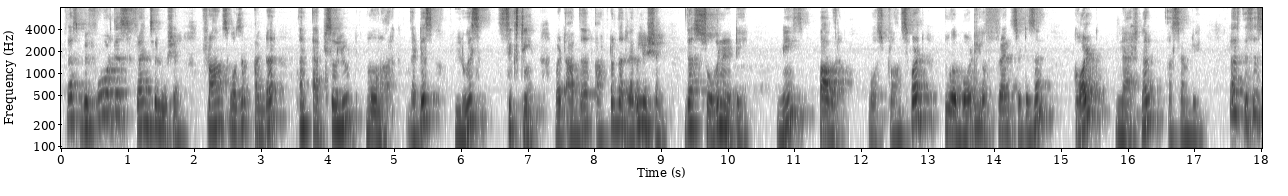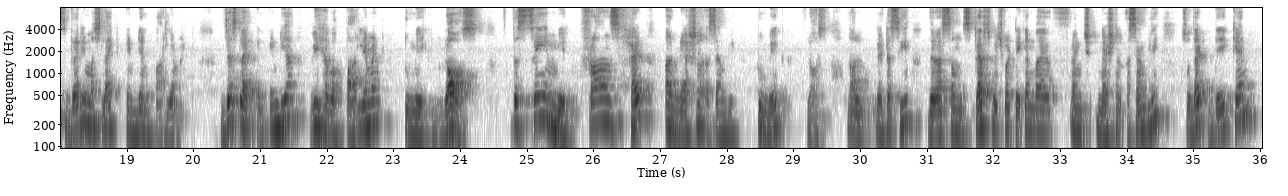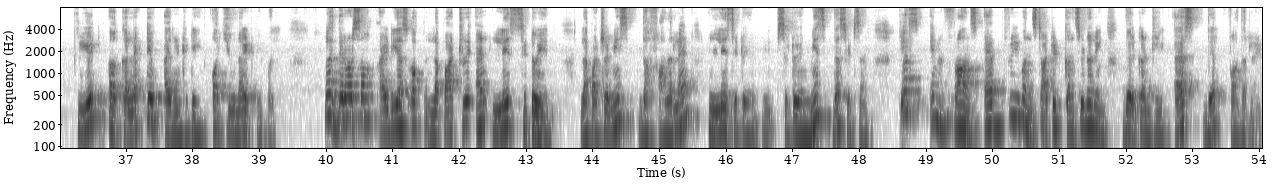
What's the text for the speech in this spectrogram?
Thus, before this French Revolution, France was under an absolute monarch, that is Louis XVI. but after after the revolution the sovereignty means power was transferred to a body of french citizen called national assembly. Plus this is very much like indian parliament. Just like in india we have a parliament to make laws. The same way france had a national assembly to make laws now let us see there are some steps which were taken by french national assembly so that they can create a collective identity or unite people. Plus, there were some ideas of La Patrie and Les Citoyens. La Patrie means the fatherland, Les Citoyens means the citizen. Plus, in France, everyone started considering their country as their fatherland.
